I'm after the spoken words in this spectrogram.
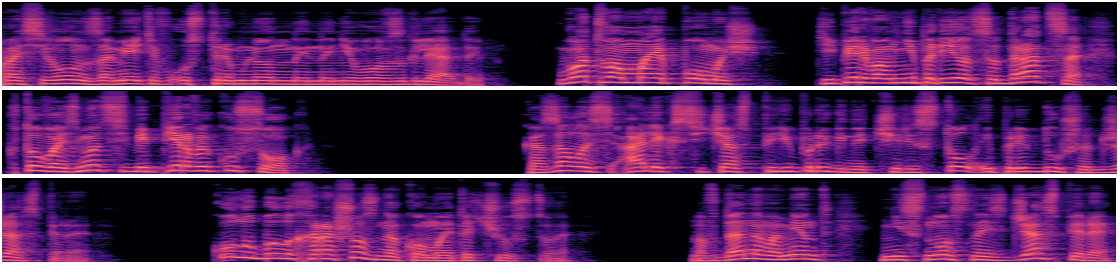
спросил он, заметив устремленные на него взгляды. «Вот вам моя помощь. Теперь вам не придется драться, кто возьмет себе первый кусок». Казалось, Алекс сейчас перепрыгнет через стол и придушит Джаспера. Колу было хорошо знакомо это чувство. Но в данный момент несносность Джаспера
